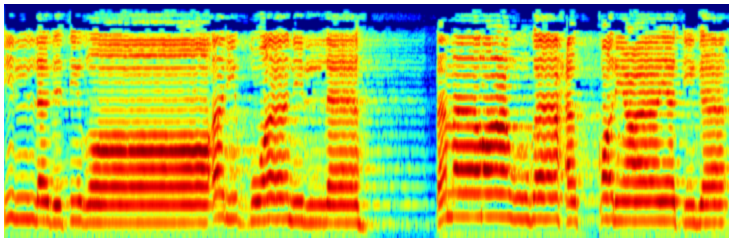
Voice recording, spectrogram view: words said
إلا ابتغاء رضوان الله فما رعوها حق رعايتها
